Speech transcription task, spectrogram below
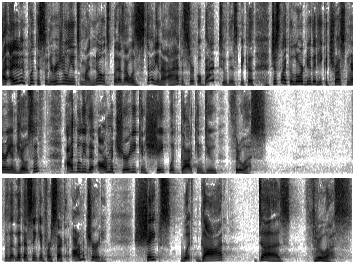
I, I, didn't put this originally into my notes, but as I was studying, I, I had to circle back to this because just like the Lord knew that He could trust Mary and Joseph, I believe that our maturity can shape what God can do through us. Let, let that sink in for a second. Our maturity shapes what God does through us.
